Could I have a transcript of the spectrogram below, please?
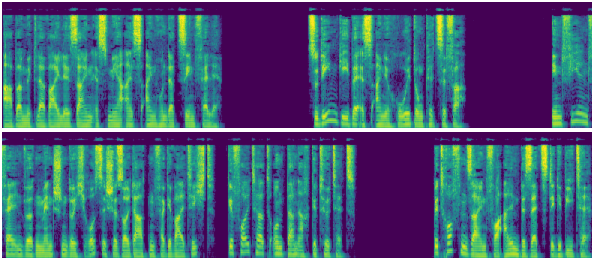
aber mittlerweile seien es mehr als 110 Fälle. Zudem gebe es eine hohe Dunkelziffer. In vielen Fällen würden Menschen durch russische Soldaten vergewaltigt, gefoltert und danach getötet. Betroffen seien vor allem besetzte Gebiete.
